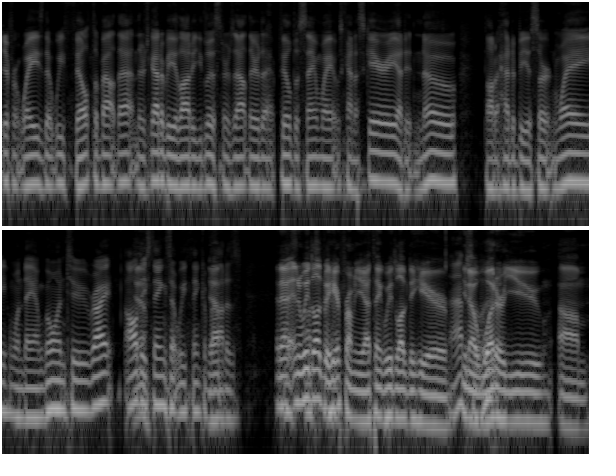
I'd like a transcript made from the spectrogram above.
different ways that we felt about that. And there's got to be a lot of you listeners out there that feel the same way. It was kind of scary. I didn't know. Thought it had to be a certain way. One day I'm going to right. All Yeah. these things that we think about is And, as and we'd love to hear from you. I think we'd love to hear, you know, what are you, um,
